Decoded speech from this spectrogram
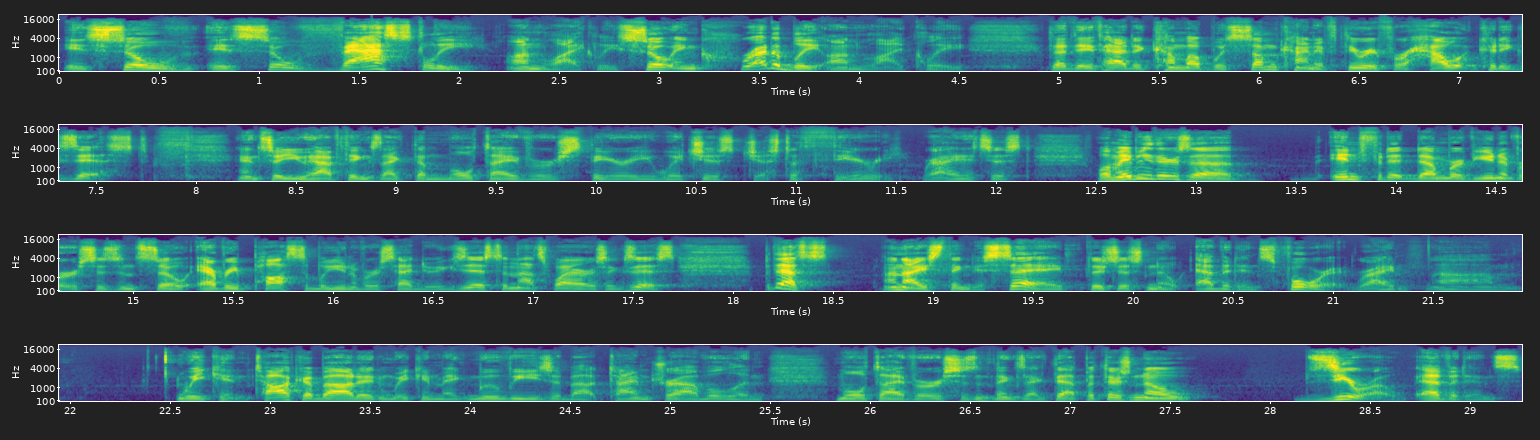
is so is so vastly unlikely, so incredibly unlikely that they've had to come up with some kind of theory for how it could exist. And so you have things like the multiverse theory, which is just a theory, right? It's just well, maybe there's a infinite number of universes, and so every possible universe had to exist, and that's why ours exists. But that's a nice thing to say. There's just no evidence for it, right? Um, we can talk about it and we can make movies about time travel and multiverses and things like that, but there's no zero evidence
